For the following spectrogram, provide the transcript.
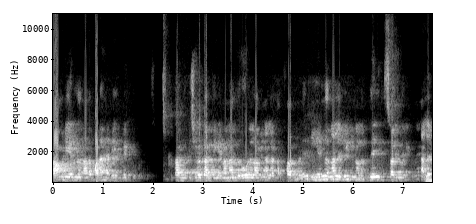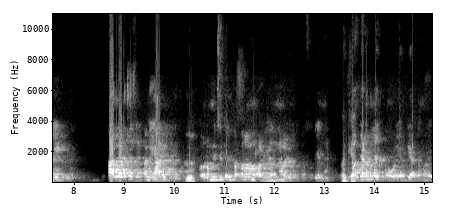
காமெடியா இருந்ததுனால படம் நிறைய பேருக்கு கொடுத்துச்சு உதாரணத்துக்கு சிவகார்த்திகேயன் அந்த ரோல் எல்லாமே நல்லா டஃபா இருந்தது. நீங்க இருந்ததுனால லீடு நல்லா உதயநிதி ஸ்டாலின் வரைக்குமே நல்ல லீடு இருந்தது இப்ப அந்த இடத்துல ஃபீல் பண்ண யாரும் ஒரு சித்திரத்துக்கு அப்புறம் சூரியன் அந்த இடத்துல இப்போ ஒரு எம்டி அந்த மாதிரி.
